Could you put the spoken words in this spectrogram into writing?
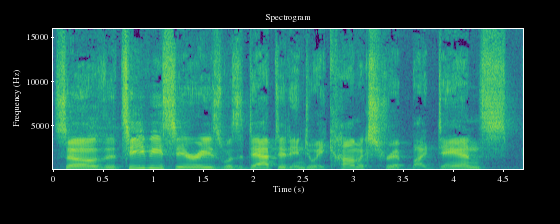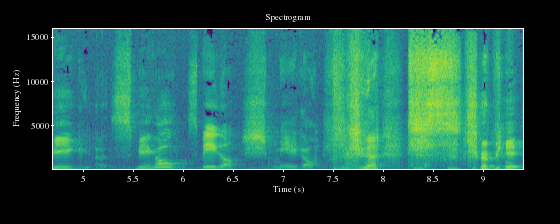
So the TV series was adapted into a comic strip by Dan Spieg- Spiegel. Spiegel. Schmiegel. Distribu-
